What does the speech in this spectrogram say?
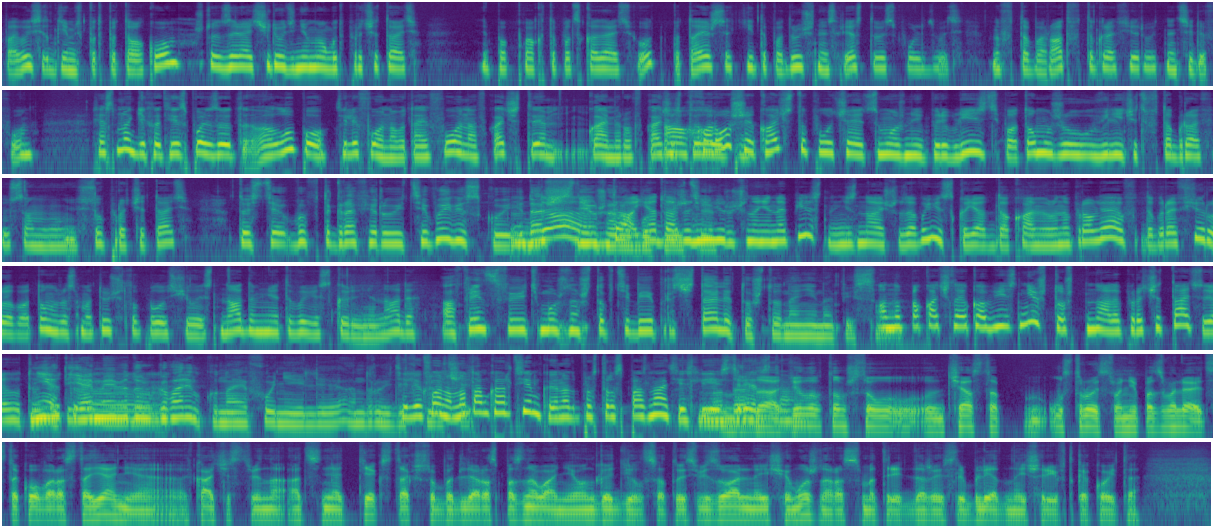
Повесить где-нибудь под потолком, что зрячие люди не могут прочитать и как-то подсказать. Вот пытаешься какие-то подручные средства использовать, на фотоаппарат фотографировать, на телефон – Сейчас многие, кстати, используют э, лупу телефона, вот айфона в качестве камеру, в качестве а, Хорошее лупы. качество получается, можно и приблизить, потом уже увеличить фотографию саму и все прочитать. То есть э, вы фотографируете вывеску и да, дальше с ней уже да, работаете? Да, я даже не вижу, что на ней написано, не знаю, что за вывеска, я до камеру направляю, фотографирую, а потом уже смотрю, что получилось. Надо мне эта вывеска или не надо. А в принципе ведь можно, чтобы тебе и прочитали то, что на ней написано. А ну пока человеку объяснишь то, что надо прочитать... Я вот Нет, я имею в виду говорилку на айфоне или андроиде Телефон телефоном, но там картинка, ее надо просто распознать, если ну, есть да, средства. Да, дело в том, что часто устройство не позволяет с такого расстояния качественно отснять текст так, чтобы для распознавания он годился. То есть визуально еще можно рассмотреть, даже если бледный шрифт какой-то.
